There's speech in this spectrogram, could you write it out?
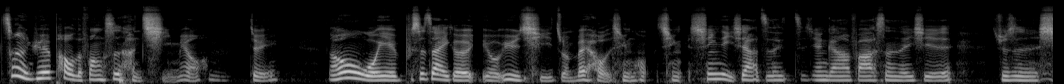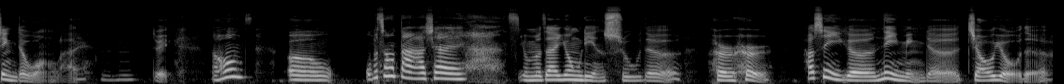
这个约炮的方式很奇妙。嗯，对。然后我也不是在一个有预期、准备好的情况、情心理下之之间跟他发生了一些就是性的往来，嗯哼，对。然后呃，我不知道大家现在有没有在用脸书的 Her Her，它是一个匿名的交友的呃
